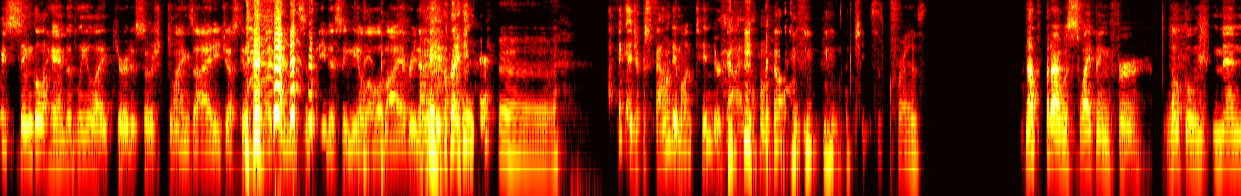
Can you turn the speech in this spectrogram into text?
we single-handedly like cured his social anxiety just because like I need somebody to sing me a lullaby every night. Like, uh, I think I just found him on Tinder, guys. I don't know. Jesus Christ. Not that I was swiping for local men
